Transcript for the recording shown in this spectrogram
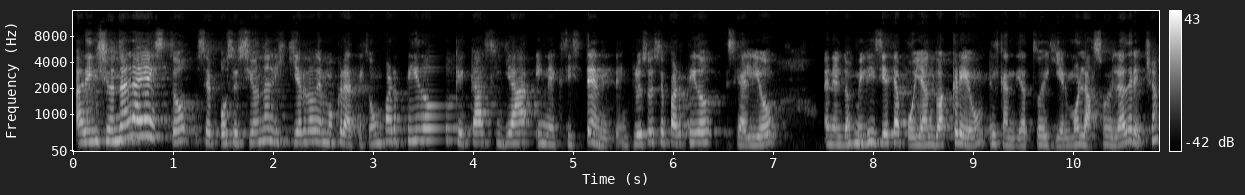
Adicional a esto, se posesiona la izquierda democrática, un partido que casi ya inexistente. Incluso ese partido se alió en el 2017 apoyando a Creo, el candidato de Guillermo Lazo de la derecha.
